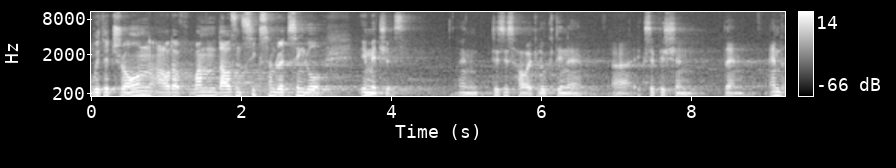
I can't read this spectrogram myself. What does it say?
with a drone out of 1,600 single images. And this is how it looked in an uh, exhibition then. And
